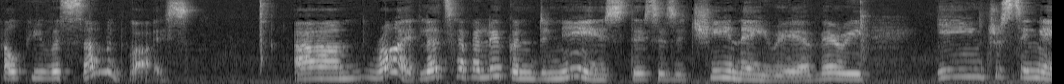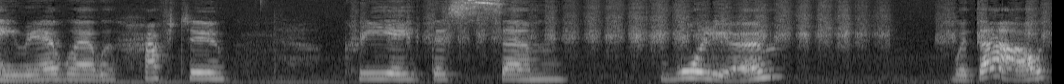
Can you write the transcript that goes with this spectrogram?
help you with some advice um, right let's have a look underneath this is a chin area very interesting area where we have to create this um, volume without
